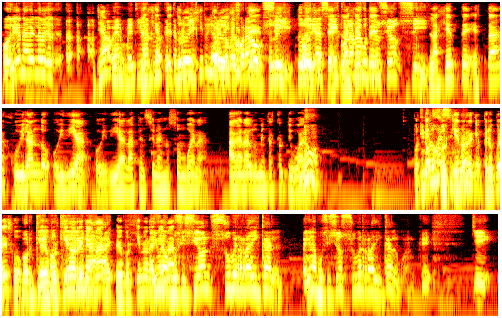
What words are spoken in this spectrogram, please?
podrían haberla, a- a- Ya, haber metido la en gente- este proyecto dijiste- y haberlo dijiste, mejorado. Sí, podrían seguir con la la, nueva gente- constitución. Sí. La gente está jubilando hoy día, hoy día las pensiones no son buenas. Hagan algo mientras tanto igual. No, ¿Por y qué, no por hacen, qué no Pero por eso, ¿Por qué? pero ¿por qué no una- reclamar? hay- pero ¿por qué no hay una reclamar? oposición súper radical. Hay una posición súper radical, weón. Que, que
